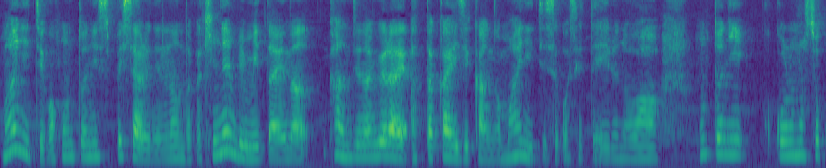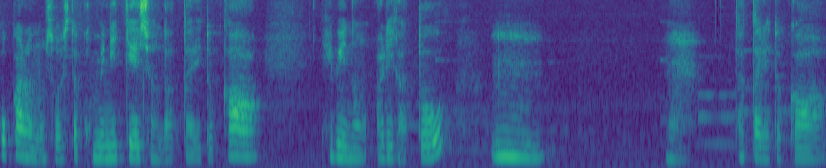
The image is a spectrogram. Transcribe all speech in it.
毎日が本当にスペシャルでなんだか記念日みたいな感じなぐらいあったかい時間が毎日過ごせているのは本当に心の底からのそうしたコミュニケーションだったりとか日々のありがとう、うん、うん、だったりとか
